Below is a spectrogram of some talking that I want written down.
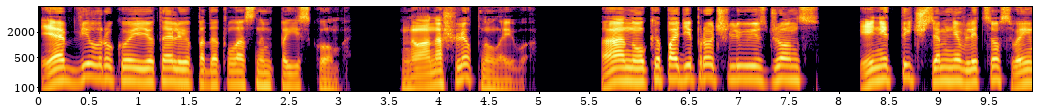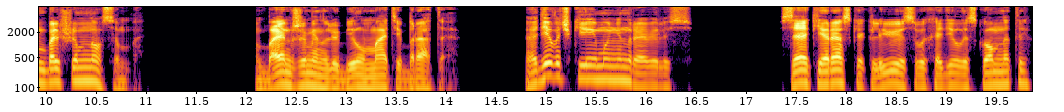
и обвил рукой ее талию под атласным пояском. Но она шлепнула его. «А ну-ка, поди прочь, Льюис Джонс!» и не тычься мне в лицо своим большим носом. Бенджамин любил мать и брата, а девочки ему не нравились. Всякий раз, как Льюис выходил из комнаты,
